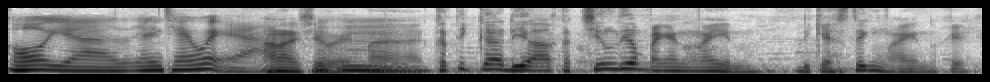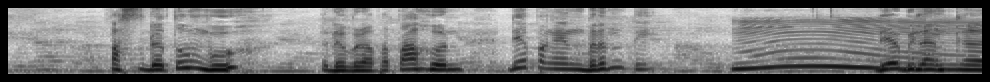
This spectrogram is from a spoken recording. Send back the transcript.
Oh ya, yang cewek ya. anak cewek. Mm-mm. Nah, ketika dia kecil dia pengen main, di casting main, oke. Pas udah tumbuh, udah berapa tahun, dia pengen berhenti. Hmm. Dia bilang ke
